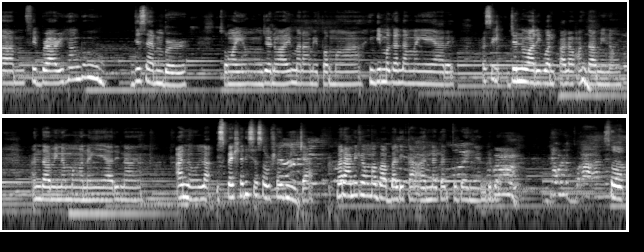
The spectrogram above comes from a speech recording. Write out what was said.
um February hanggang December. So ngayong January marami pang mga hindi magandang nangyayari. Kasi January 1 pa lang ang dami ng ang dami ng mga nangyayari na ano, especially sa social media. Marami kang mababalitaan na ganito ganyan, di ba? So,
